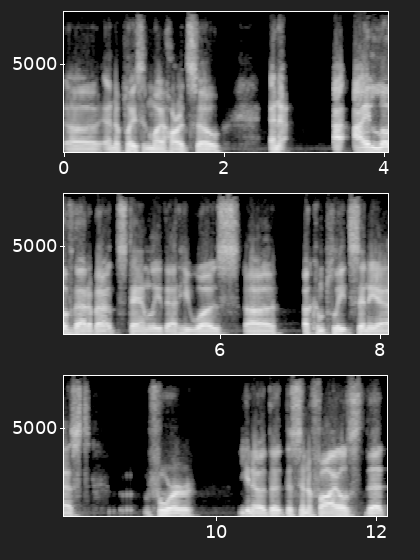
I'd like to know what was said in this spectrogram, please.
uh, and a place in my heart. So, and I, I, love that about Stanley that he was uh, a complete cineast for you know the the cinephiles that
